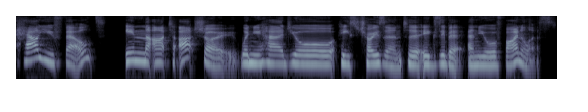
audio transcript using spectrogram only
how you felt in the art to art show when you had your piece chosen to exhibit and you were finalist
